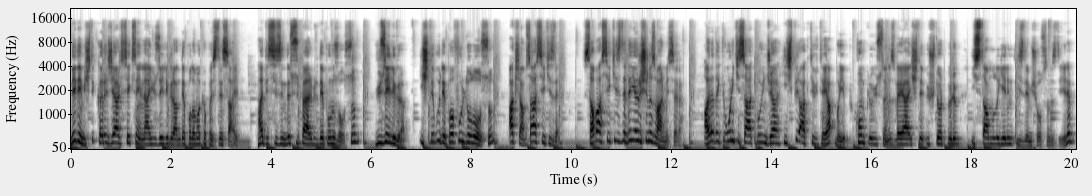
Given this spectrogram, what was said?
Ne demiştik? Karaciğer 80 ila 150 gram depolama kapasitesine sahip. Hadi sizin de süper bir deponuz olsun. 150 gram. İşte bu depo full dolu olsun. Akşam saat 8'de. Sabah 8'de de yarışınız var mesela. Aradaki 12 saat boyunca hiçbir aktivite yapmayıp komple uyusanız veya işte 3-4 bölüm İstanbul'u gelin izlemiş olsanız diyelim.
